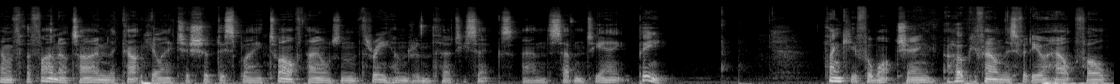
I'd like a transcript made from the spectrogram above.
and for the final time the calculator should display 12,336 and 78p. Thank you for watching. I hope you found this video helpful.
